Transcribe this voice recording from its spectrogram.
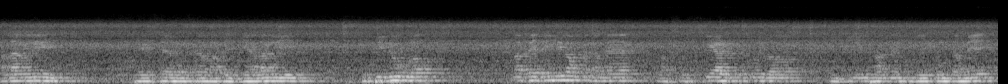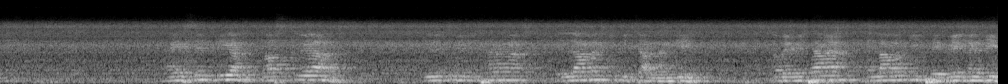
alam ini hektar hektar mata jalan ini hidup lo mata ini lo kan ada lah sosial ஐசென்டியம் பாஸ்குலர் இதுக்கு மிட்டாங்க எல்லாமே கிச்சா நங்கி அவை மிட்டாங்க எல்லாமே கி தேவே நங்கி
